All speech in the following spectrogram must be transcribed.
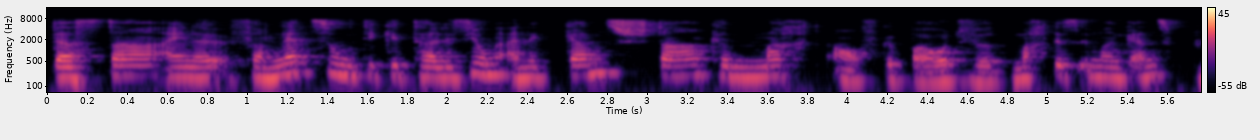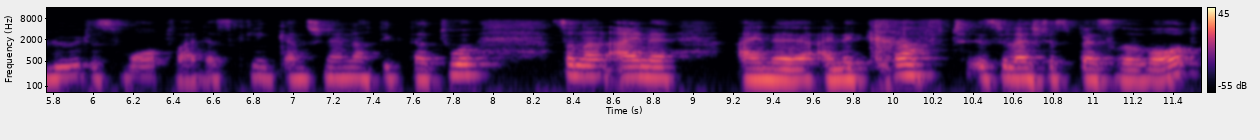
dass da eine Vernetzung, Digitalisierung, eine ganz starke Macht aufgebaut wird. Macht ist immer ein ganz blödes Wort, weil das klingt ganz schnell nach Diktatur, sondern eine, eine, eine Kraft ist vielleicht das bessere Wort,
